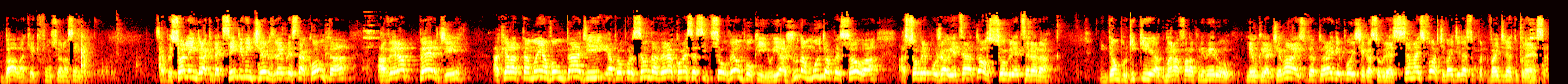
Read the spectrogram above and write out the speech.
bala, que é que funciona sempre? Se a pessoa lembrar que daqui 120 anos ele vai prestar conta, a Verá perde aquela tamanha vontade e a proporção da Verá começa a se dissolver um pouquinho e ajuda muito a pessoa a sobrepujar o Yetzeratol sobre Yetzerará. Então, por que, que a Gemara fala primeiro ler o Kriyat Shema, estudar a Torá e depois chegar sobre essa? Se é mais forte, vai direto, vai direto para essa.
